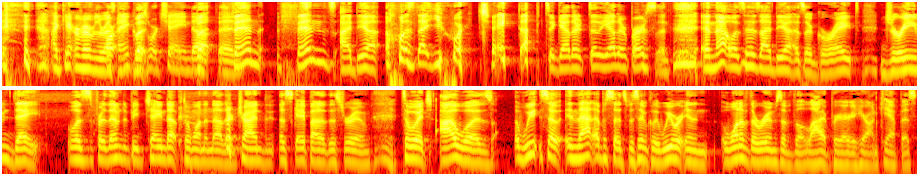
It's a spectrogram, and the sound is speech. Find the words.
I can't remember the rest Our ankles but, were chained but up. and- Finn Finn's idea was that you were chained up together to the other person and that was his idea as a great dream date was for them to be chained up to one another trying to escape out of this room to which I was we so in that episode specifically we were in one of the rooms of the library here on campus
